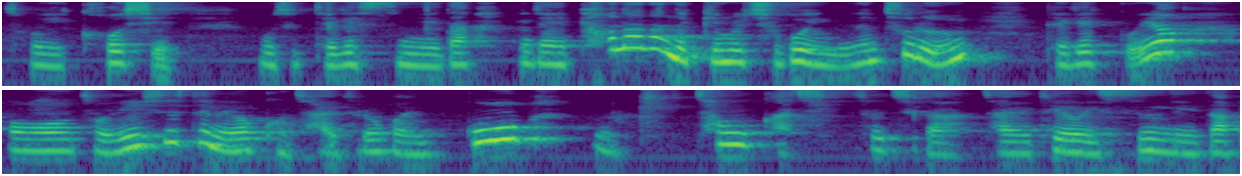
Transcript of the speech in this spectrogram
저희 거실 모습 되겠습니다. 굉장히 편안한 느낌을 주고 있는 투룸 되겠고요. 어, 저희 시스템 에어컨 잘 들어가 있고 이렇게 창호까지 설치가 잘 되어 있습니다.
